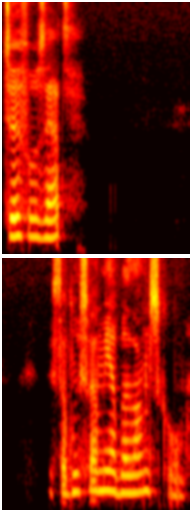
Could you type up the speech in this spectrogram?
te voor zet. Dus er moest wel meer balans komen.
